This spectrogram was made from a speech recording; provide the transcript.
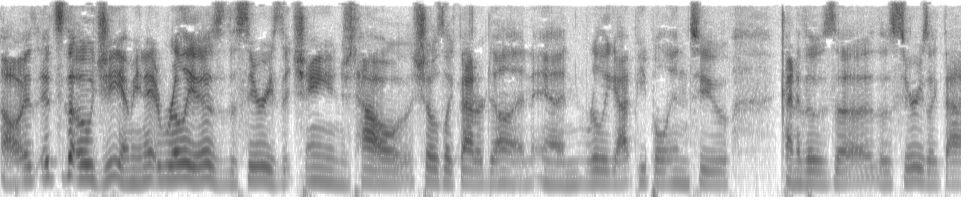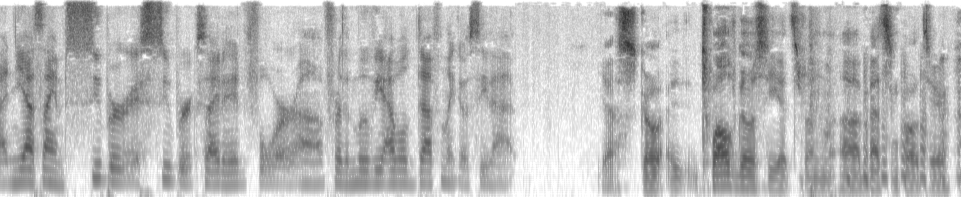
Oh, it, it's the OG. I mean, it really is the series that changed how shows like that are done and really got people into kind of those uh, those series like that. And yes, I am super super excited for uh, for the movie. I will definitely go see that. Yes, go twelve go see it's from uh, bets and quotes here.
